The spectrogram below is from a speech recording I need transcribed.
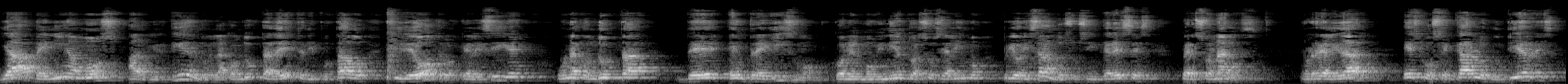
ya veníamos advirtiendo en la conducta de este diputado y de otros que le siguen una conducta de entreguismo con el movimiento al socialismo, priorizando sus intereses personales. En realidad es José Carlos Gutiérrez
